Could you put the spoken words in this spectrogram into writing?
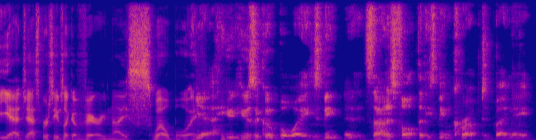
yeah, Jasper seems like a very nice, swell boy. Yeah, he, he was a good boy. He's being. It's not his fault that he's being corrupted by Nate.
